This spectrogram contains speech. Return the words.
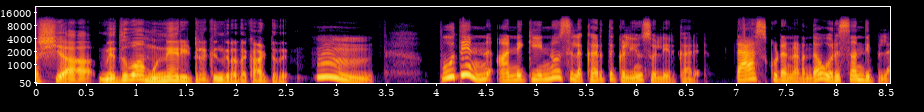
ரஷ்யா மெதுவா முன்னேறிட்டு இருக்குங்கிறத காட்டுது. புதின் அன்னைக்கு இன்னும் சில கருத்துக்களையும் சொல்லியிருக்காரு. டாஸ் கூட நடந்த ஒரு சந்திப்புல.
